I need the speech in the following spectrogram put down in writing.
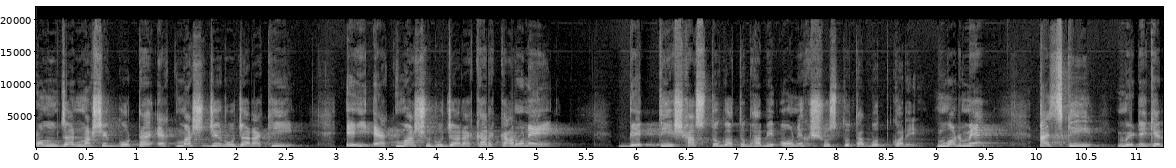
রমজান মাসে গোটা এক মাস যে রোজা রাখি, এই এক মাস রোজা রাখার কারণে ব্যক্তি স্বাস্থ্যগতভাবে অনেক সুস্থতা বোধ করে। মর্মে আজকে মেডিকেল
